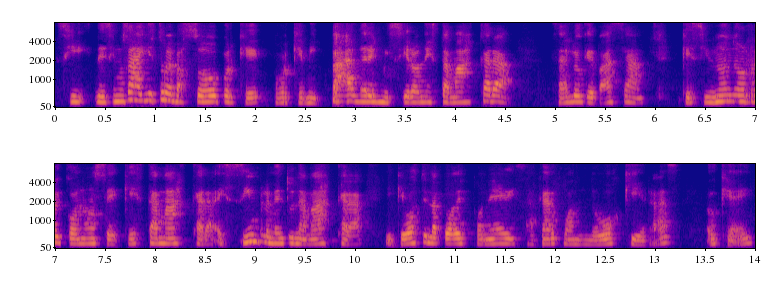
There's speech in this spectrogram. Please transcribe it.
si decimos, ay, esto me pasó porque, porque mis padres me hicieron esta máscara, ¿sabes lo que pasa? Que si uno no reconoce que esta máscara es simplemente una máscara y que vos te la podés poner y sacar cuando vos quieras, ¿ok?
